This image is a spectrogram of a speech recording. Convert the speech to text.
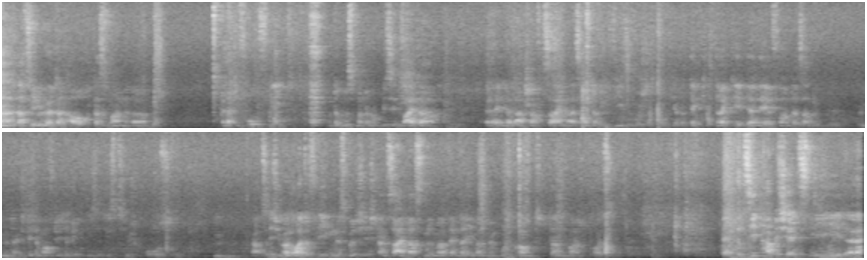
Also dazu gehört dann auch, dass man ähm, relativ hoch fliegt und da muss man dann noch ein bisschen weiter äh, in der Landschaft sein als auf der Riedwiese, wo ich das probiere. Direkt, direkt in der Nähe von der Sandhütte. Da steht immer auf dieser Riedwiese, die ist ziemlich groß. Und, ja, also nicht über Leute fliegen, das würde ich echt ganz sein lassen. Immer wenn da jemand mit dem Hund kommt, dann mache ich Preußen. Im Prinzip habe ich jetzt die, äh,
